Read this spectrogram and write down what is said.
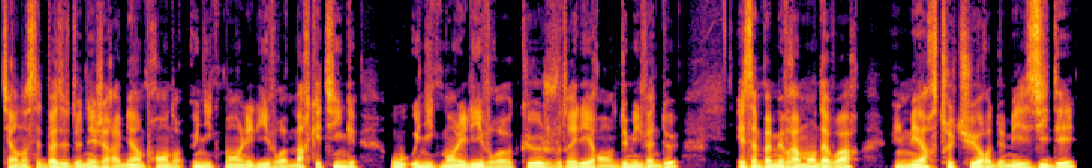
tiens, dans cette base de données, j'aimerais bien prendre uniquement les livres marketing ou uniquement les livres que je voudrais lire en 2022 et ça me permet vraiment d'avoir une meilleure structure de mes idées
